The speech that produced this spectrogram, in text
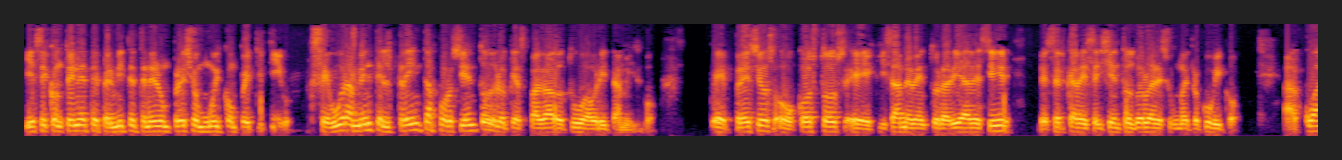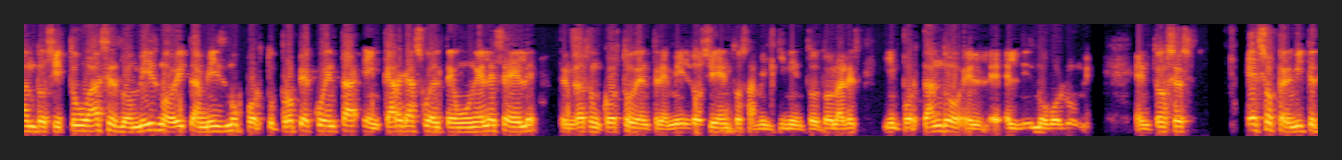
Y ese container te permite tener un precio muy competitivo, seguramente el 30% de lo que has pagado tú ahorita mismo. Eh, precios o costos, eh, quizá me aventuraría a decir, de cerca de 600 dólares un metro cúbico. Ah, cuando si tú haces lo mismo ahorita mismo por tu propia cuenta en carga suelta en un LCL, tendrás un costo de entre 1.200 a 1.500 dólares importando el, el mismo volumen. Entonces, eso permite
